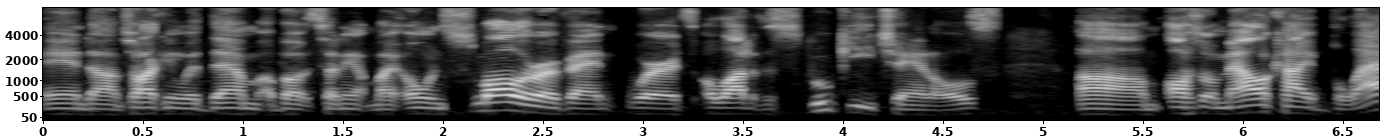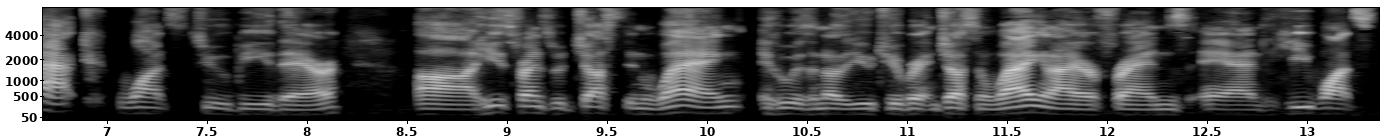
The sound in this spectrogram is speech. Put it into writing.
and I'm talking with them about setting up my own smaller event where it's a lot of the spooky channels. Um, also, Malachi Black wants to be there. Uh, he's friends with Justin Whang, who is another YouTuber, and Justin Whang and I are friends. And he wants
